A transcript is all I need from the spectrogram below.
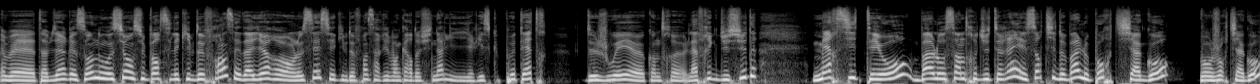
Eh ben, T'as bien raison. Nous aussi, on supporte l'équipe de France. Et d'ailleurs, on le sait, si l'équipe de France arrive en quart de finale, il risque peut-être de jouer euh, contre l'Afrique du Sud. Merci Théo. Balle au centre du terrain et sortie de balle pour Thiago. Bonjour Thiago.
